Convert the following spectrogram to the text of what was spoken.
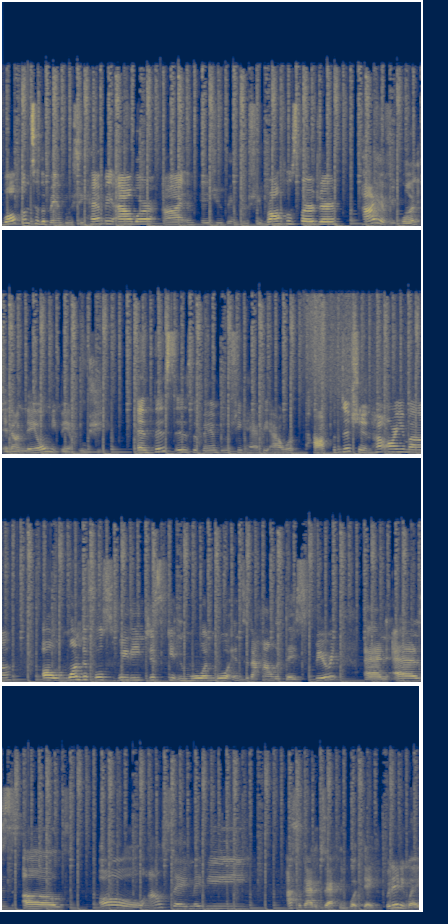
Welcome to the Bambushi Happy Hour. I am Peju Bambushi Roethlisberger. Hi, everyone, and I'm Naomi Bambushi. And this is the Bambushi Happy Hour Pop Edition. How are you, Ma? Oh, wonderful, sweetie. Just getting more and more into the holiday spirit. And as of, oh, I'll say maybe, I forgot exactly what day. But anyway,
